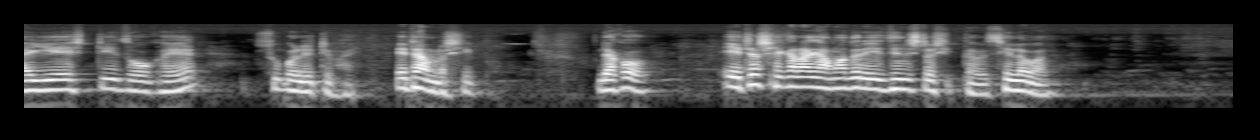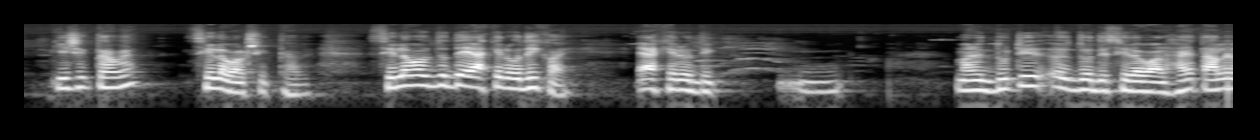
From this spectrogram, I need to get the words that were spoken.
আইএসটি যোগ হয়ে সুপারলেটিভ হয়। এটা আমরা শিখব। দেখো, এটা শেখার আগে আমাদের এই জিনিসটা শিখতে হবে সিলেবাল কী শিখতে হবে? সিলেবাল শিখতে হবে। সিলেবাল যদি একের অধিক হয়, একের অধিক মানে দুটি যদি সিলেবাল হয়, তাহলে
